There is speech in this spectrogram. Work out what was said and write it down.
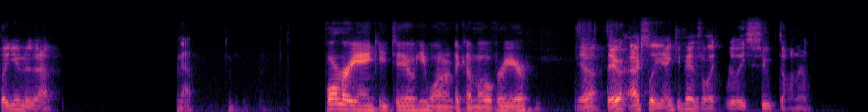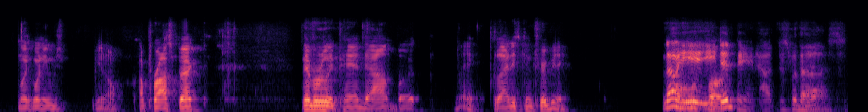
But you knew that. Yeah. Former Yankee too. He wanted to come over here. Yeah, they were actually Yankee fans were like really souped on him, like when he was, you know, a prospect. Never really panned out, but hey, glad he's contributing. No, he, he did pan out just with yeah. us.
